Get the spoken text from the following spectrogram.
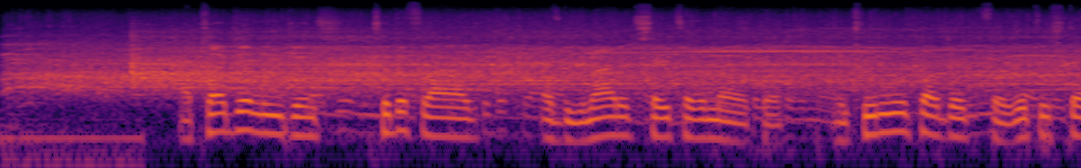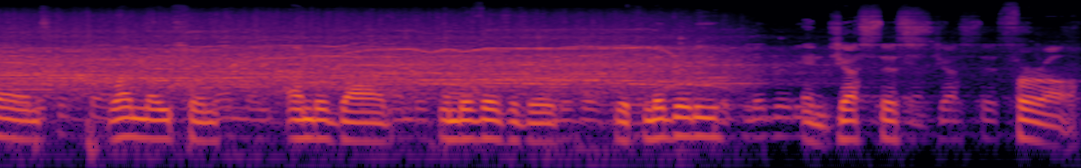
I pledge allegiance to the flag of the United States of America and to the republic for which it stands, one nation, under God, indivisible, with liberty and justice for all.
